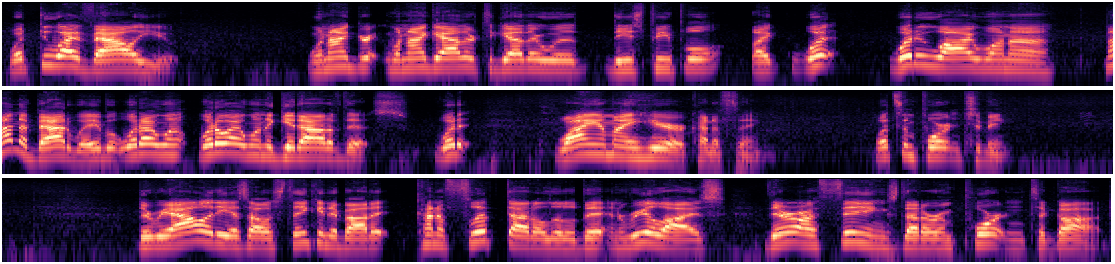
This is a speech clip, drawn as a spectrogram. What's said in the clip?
What do I value? When I when I gather together with these people, like what what do I want to not in a bad way, but what I want what do I want to get out of this? What why am I here kind of thing? What's important to me? The reality as I was thinking about it kind of flipped that a little bit and realized there are things that are important to God.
